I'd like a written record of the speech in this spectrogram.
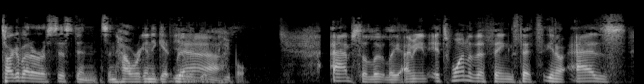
talk about our assistants and how we're going to get really yeah. good people. Absolutely. I mean, it's one of the things that's, you know, as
